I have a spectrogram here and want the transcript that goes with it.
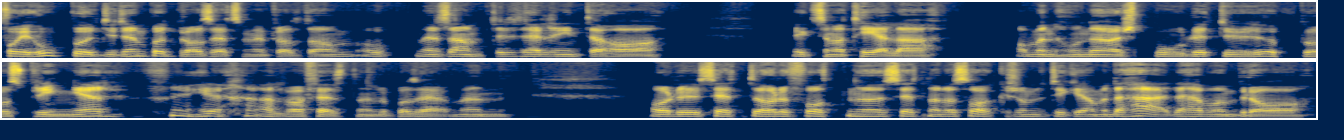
få ihop budgeten på ett bra sätt som vi pratat om. Och, men samtidigt heller inte ha liksom att hela ja, men honnörsbordet du är uppe och springer halva festen eller på att säga. Men har du, sett, har du fått, sett några saker som du tycker ja, men det här, det här var en bra,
